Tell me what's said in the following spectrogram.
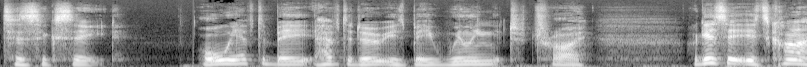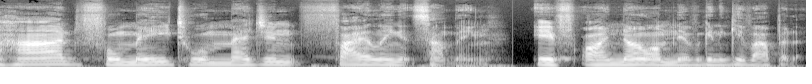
to succeed. All we have to be have to do is be willing to try. I guess it's kind of hard for me to imagine failing at something if I know I'm never going to give up at it.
